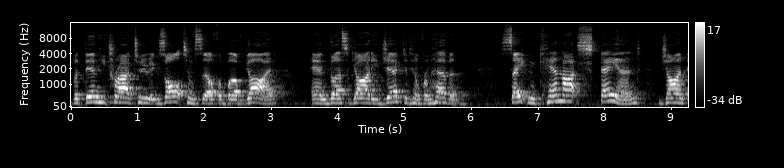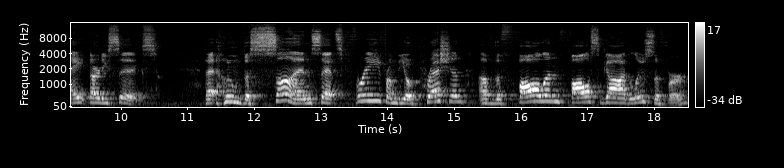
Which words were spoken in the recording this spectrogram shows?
But then he tried to exalt himself above God, and thus God ejected him from heaven. Satan cannot stand, John 8 36, that whom the Son sets free from the oppression of the fallen false God Lucifer,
